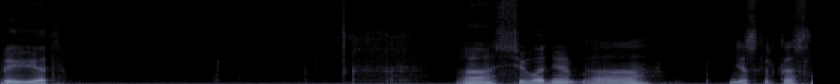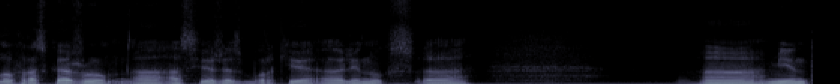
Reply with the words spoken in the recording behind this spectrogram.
Привет. А, сегодня а, несколько слов расскажу о свежей сборке Linux Mint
